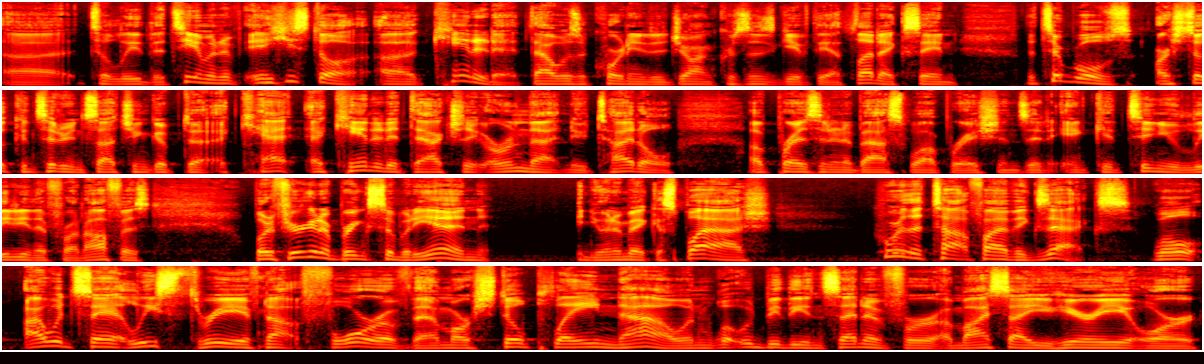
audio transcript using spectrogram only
uh, to lead the team. And if he's still a candidate, that was according to John Krawczynski of the Athletic, saying the Timberwolves are still considering Sachin Gupta a, a candidate to actually earn that new title of president of basketball operations and, and continue leading the front office. But if you're going to bring somebody in and you want to make a splash, who are the top five execs? Well, I would say at least three, if not four of them, are still playing now. And what would be the incentive for a Masai Ujiri or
